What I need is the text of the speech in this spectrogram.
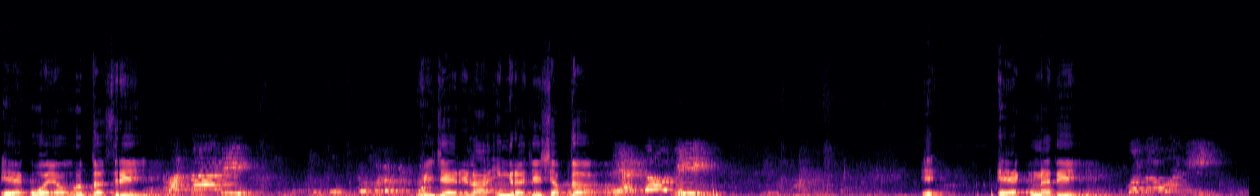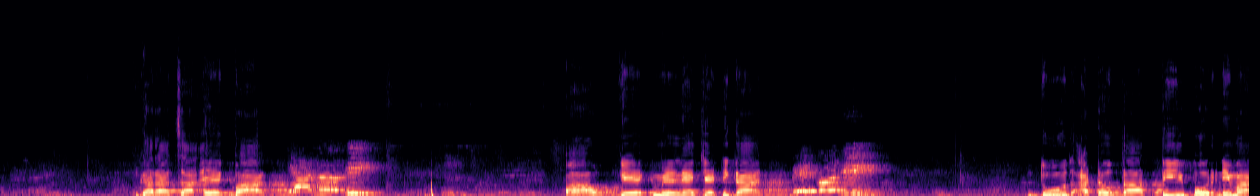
एक वयोवृद्ध स्त्री. विजेरीला इंग्रजी शब्द. ए- एक नदी. गोदावरी. घराचा एक भाग. पाव केक मिळण्याचे ठिकाण. बेकरी. दूध आठवतात ती पौर्णिमा.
